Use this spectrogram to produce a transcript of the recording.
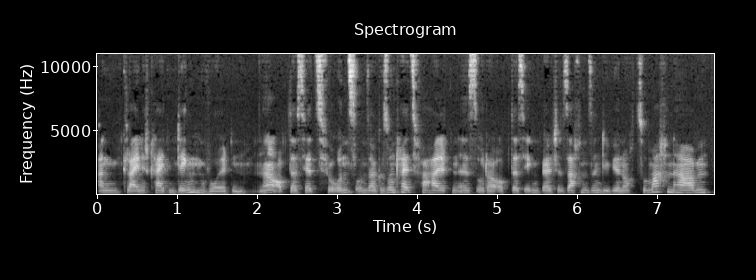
an Kleinigkeiten denken wollten. Ne? Ob das jetzt für uns unser Gesundheitsverhalten ist oder ob das irgendwelche Sachen sind, die wir noch zu machen haben.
